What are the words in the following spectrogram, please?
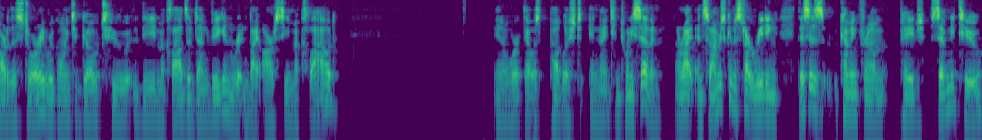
part of the story, we're going to go to The MacLeods of Dunvegan, written by R.C. MacLeod, in a work that was published in 1927. All right, and so I'm just going to start reading. This is coming from page 72.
